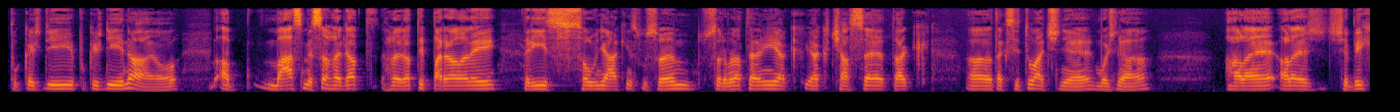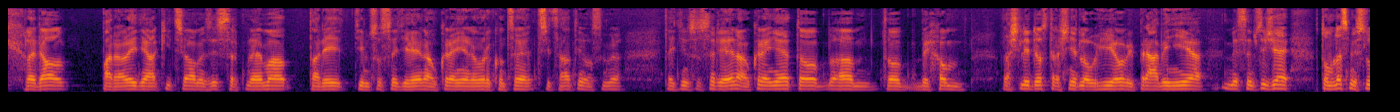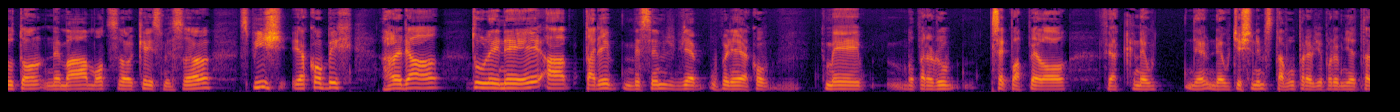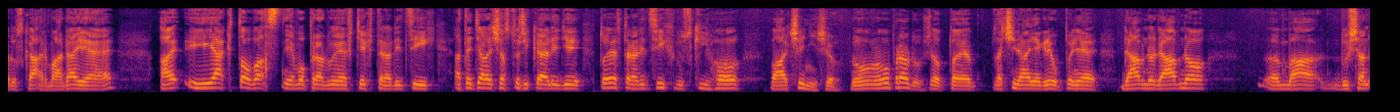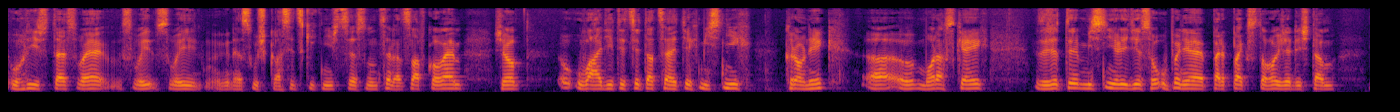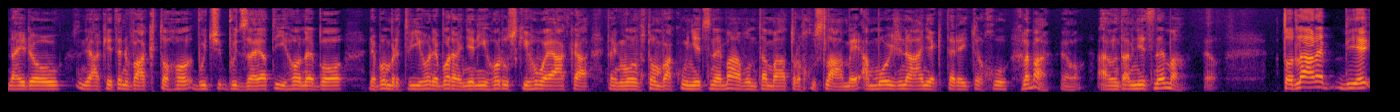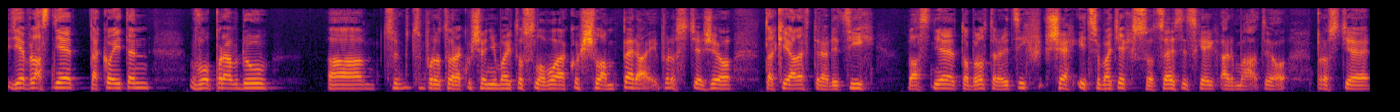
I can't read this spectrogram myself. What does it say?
po každý, po každý jiná. Jo? A má smysl hledat, hledat ty paralely, které jsou nějakým způsobem srovnatelné jak, jak v čase, tak, tak situačně možná. Ale, ale že bych hledal paralely nějaký třeba mezi srpnem a tady tím, co se děje na Ukrajině, nebo dokonce 38. tady tím, co se děje na Ukrajině, to, um, to bychom zašli do strašně dlouhého vyprávění a myslím si, že v tomhle smyslu to nemá moc velký smysl. Spíš jako bych hledal tu linii a tady myslím, že úplně jako mi opravdu překvapilo, v jak neutěšeném stavu pravděpodobně ta ruská armáda je, a jak to vlastně opravdu je v těch tradicích. A teď ale často říkají lidi, to je v tradicích ruského válčení. Že? No, no opravdu, že? to je, začíná někde úplně dávno, dávno. E, má Dušan Uhlíř v té svoje, svoj, svoj dnes už klasický knížce Slunce nad Slavkovem, že uvádí ty citace těch místních kronik uh, moravských, že ty místní lidi jsou úplně perplex z toho, že když tam najdou nějaký ten vak toho buď, buď zajatýho nebo, nebo mrtvýho nebo raněného ruského vojáka, tak on v tom vaku nic nemá. On tam má trochu slámy a možná některý trochu chleba. Jo? A on tam nic nemá. Jo? Tohle ale je, je vlastně takový ten opravdu a co, co proto Rakušani mají to slovo jako šlamperaj prostě, že jo, taky ale v tradicích vlastně to bylo v tradicích všech, i třeba těch socialistických armád, jo, prostě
